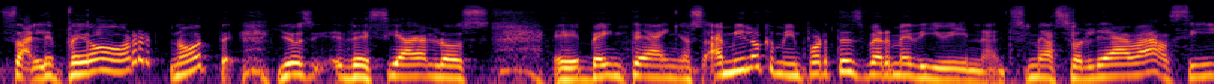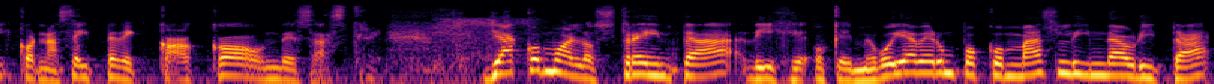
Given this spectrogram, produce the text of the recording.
sale peor, ¿no? Te- Yo decía a los eh, 20 años, a mí lo que me importa es verme divina, entonces me asoleaba así con aceite de coco, un desastre. Ya como a los 30 dije, ok, me voy a ver un poco más linda ahorita,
